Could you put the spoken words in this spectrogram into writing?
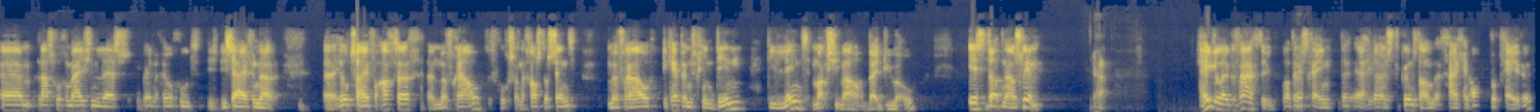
Um, laatst vroeg een meisje in de les, ik weet nog heel goed, die, die zei van nou, uh, heel twijfelachtig, mevrouw, dat vroeg ze aan de gastdocent, mevrouw, ik heb een vriendin die leent maximaal bij Duo. is dat nou slim? Ja. Hele leuke vraag natuurlijk. Want er is geen, ja, daar is de kunst dan, daar ga je geen antwoord op geven.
